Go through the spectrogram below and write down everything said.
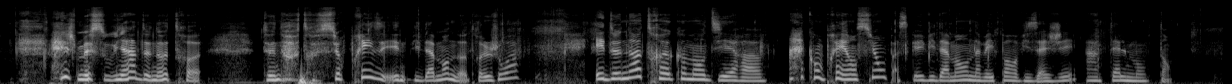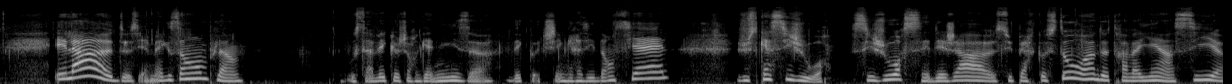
Et je me souviens de notre, de notre surprise et évidemment de notre joie et de notre, comment dire, euh, incompréhension parce qu'évidemment on n'avait pas envisagé un tel montant. Et là, deuxième exemple, vous savez que j'organise des coachings résidentiels jusqu'à six jours. Six jours, c'est déjà euh, super costaud hein, de travailler ainsi euh,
